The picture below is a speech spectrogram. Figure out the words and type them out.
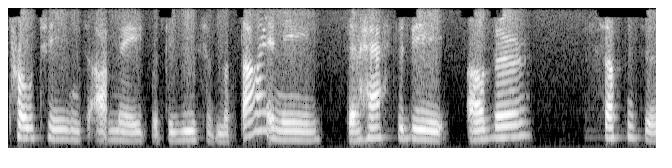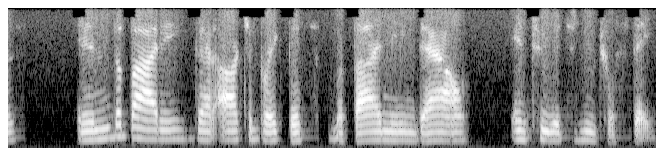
proteins are made with the use of methionine, there has to be other substances in the body that are to break this methionine down into its neutral state.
